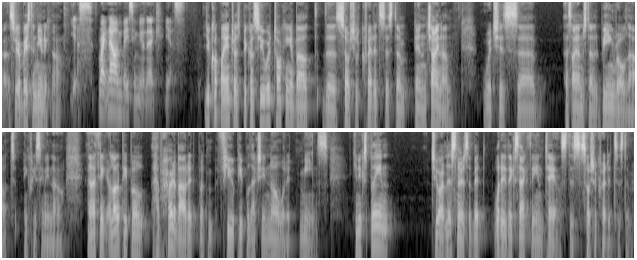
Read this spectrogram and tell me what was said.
Uh, so you're based in Munich now? Yes. Right now I'm based in Munich. Yes. You caught my interest because you were talking about the social credit system in China, which is, uh, as I understand it, being rolled out increasingly now. And I think a lot of people have heard about it, but few people actually know what it means. Can you explain to our listeners a bit what it exactly entails, this social credit system?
